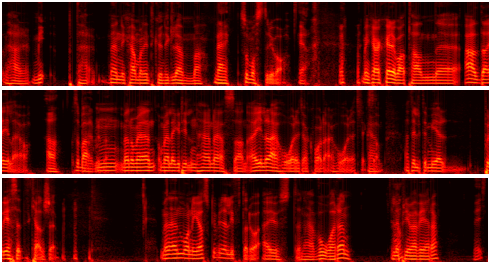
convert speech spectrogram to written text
det här, det här människan man inte kunde glömma. Nej. Så måste det ju vara. Ja. men kanske är det bara att han, eh, ah, det där gillar jag. Ja. Så bara, mm, men om jag, om jag lägger till den här näsan, jag gillar det här håret, jag har kvar det här håret liksom. Att det är lite mer på det sättet kanske. Men en målning jag skulle vilja lyfta då är just den här våren. Eller Ja. primavera. Visst.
